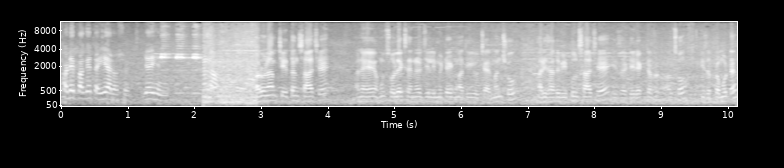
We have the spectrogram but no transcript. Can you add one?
ખડે પગે તૈયાર હશે. જય હિન્દ. મારું નામ ચેતન શાહ છે અને હું સોલેક્સ એનર્જી લિમિટેડમાંથી ચેરમેન છું. મારી સાથે વિપુલ શાહ છે is a director also is a promoter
